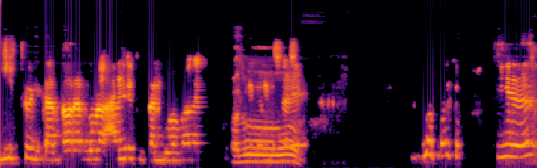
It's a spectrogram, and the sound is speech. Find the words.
gitu di kantoran. Gue bilang aja itu bukan gue banget. Aduh iya.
